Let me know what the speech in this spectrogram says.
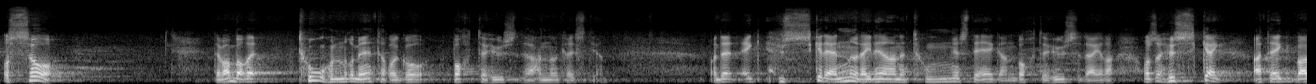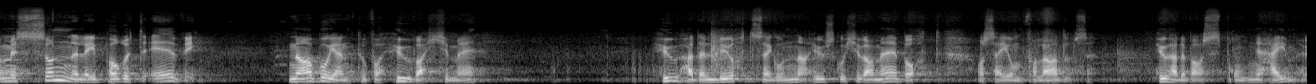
Og så Det var bare 200 meter å gå bort til huset til Hanne og Kristian. Og det, Jeg husker det ennå, de der tunge stegene bort til huset deres. Og så husker jeg at jeg var misunnelig på Ruth Evi, nabojenta, for hun var ikke med. Hun hadde lurt seg unna. Hun skulle ikke være med bort og si om forlatelse. Hun hadde bare sprunget hjem. hun.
